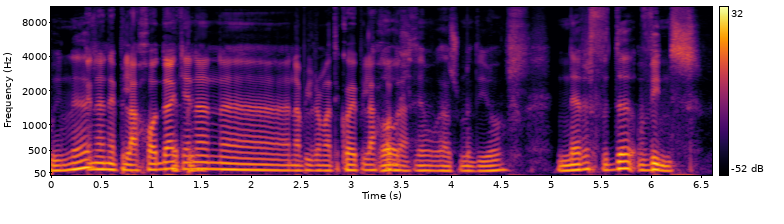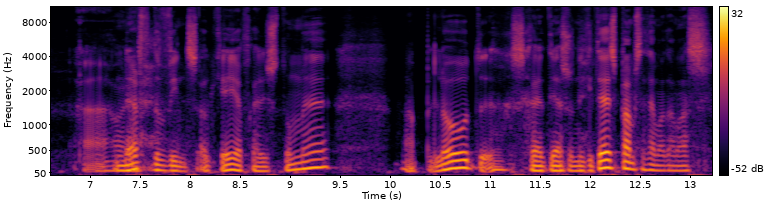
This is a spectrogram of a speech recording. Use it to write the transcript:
winner. Έναν επιλαχόντα και έναν ε, αναπληρωματικό επιλαχόντα. Όχι, δεν βγάζουμε δύο. Nerfed Vince. Α, ωραία. Nerfed Vince. OK, ευχαριστούμε. Upload. Συγχαρητήρια στους νικητές. Πάμε στα θέματα μας.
